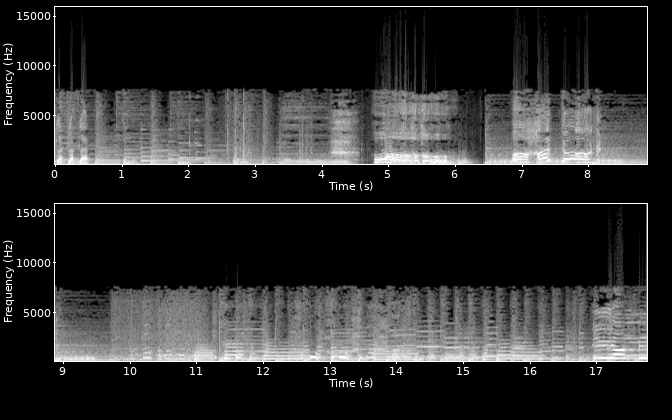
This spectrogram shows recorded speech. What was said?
Flap, flap, flap. Oh, a hot dog! yummy,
